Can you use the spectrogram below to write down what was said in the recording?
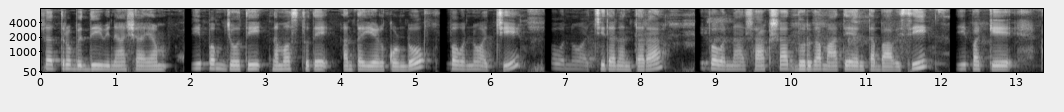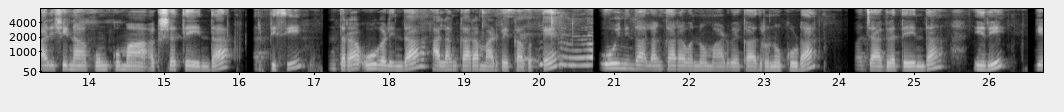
ಶತ್ರು ಬುದ್ಧಿ ವಿನಾಶಾಯಂ, ದೀಪಂ ಜ್ಯೋತಿ ನಮಸ್ತುತೆ ಅಂತ ಹೇಳ್ಕೊಂಡು ದೀಪವನ್ನು ಹಚ್ಚಿ, ದೀಪವನ್ನು ಹಚ್ಚಿದ ನಂತರ ದೀಪವನ್ನು ಸಾಕ್ಷಾತ್ ದುರ್ಗಾ ಮಾತೆ ಅಂತ ಭಾವಿಸಿ ದೀಪಕ್ಕೆ ಅರಿಶಿಣ, ಕುಂಕುಮ, ಅಕ್ಷತೆಯಿಂದ ಅರ್ಪಿಸಿ ನಂತರ ಹೂಗಳಿಂದ ಅಲಂಕಾರ ಮಾಡಬೇಕಾಗುತ್ತೆ. ಹೂವಿನಿಂದ ಅಲಂಕಾರವನ್ನು ಮಾಡಬೇಕಾದ್ರೂ ಕೂಡ ತುಂಬ ಜಾಗ್ರತೆಯಿಂದ ಇರಿ. ಹಾಗೆ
